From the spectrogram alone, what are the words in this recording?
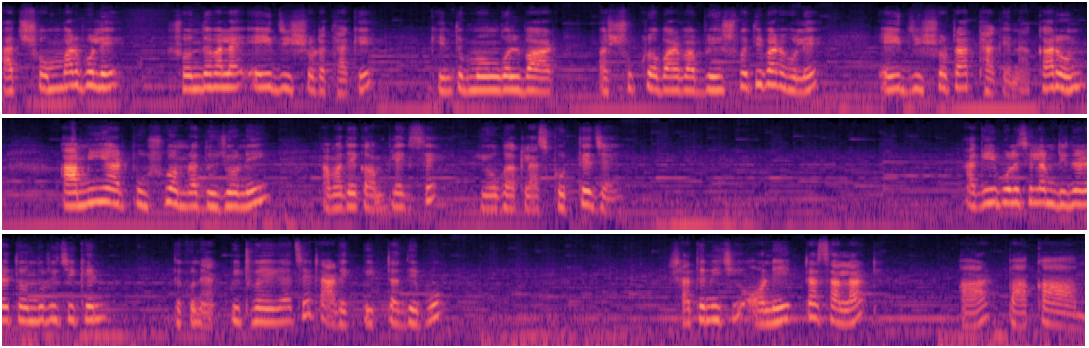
আজ সোমবার বলে সন্ধেবেলায় এই দৃশ্যটা থাকে। কিন্তু মঙ্গলবার বা শুক্রবার বা বৃহস্পতিবার হলে এই দৃশ্যটা থাকে না। কারণ আমি আর পশু আমরা দুজনেই আমাদের কমপ্লেক্সে যোগা ক্লাস করতে যাই। আগেই বলেছিলাম ডিনারে তন্দুরি চিকেন দেখুন, এক পিঠ হয়ে গেছে, এটা আরেক পিঠটা দেব। সাথে নিচ্ছি অনেকটা সালাড আর পাকা আম।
